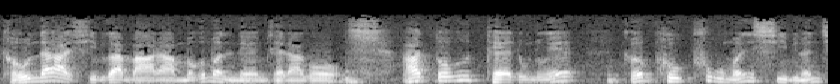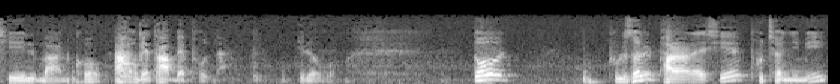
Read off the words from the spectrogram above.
더군다나 시비가 많아 먹으면 냄새나고 아 또 그 대중 중에 그푹 푸으면 시비는 제일 많고 아무게 담배 푼다. 이러고. 또 불설 바라네시의 부처님이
